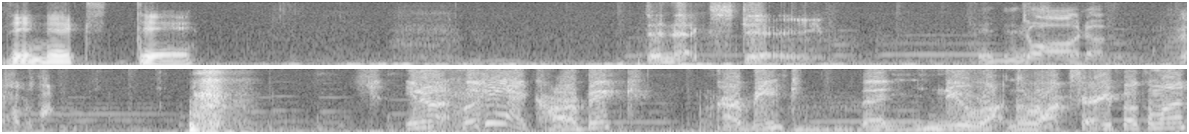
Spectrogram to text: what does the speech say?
The next day. The next day. They next Dawn of. You know, looking at Carbink, Carbink, the new rock, the Rock Fairy Pokemon,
